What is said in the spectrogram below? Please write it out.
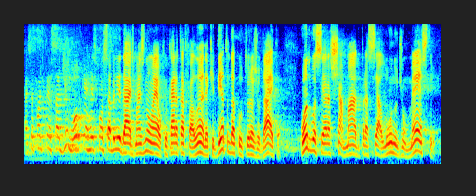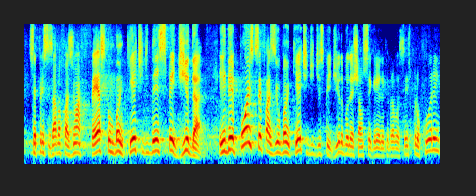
Aí você pode pensar de novo que é responsabilidade, mas não é. O que o cara está falando é que dentro da cultura judaica, quando você era chamado para ser aluno de um mestre, você precisava fazer uma festa, um banquete de despedida. E depois que você fazia o banquete de despedida, vou deixar um segredo aqui para vocês, procurem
